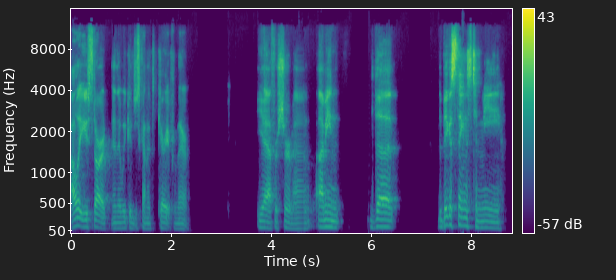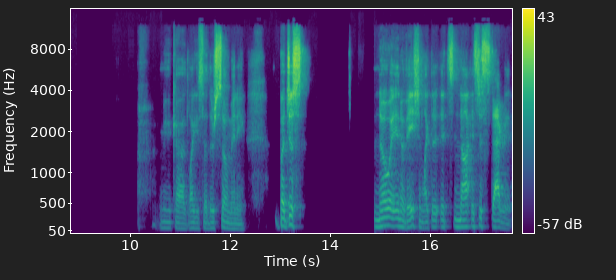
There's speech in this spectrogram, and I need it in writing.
i'll let you start and then we can just kind of carry it from there. Yeah for sure man. I mean the the biggest things to me i mean god like you said there's so many but just no innovation like it's not it's just stagnant.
